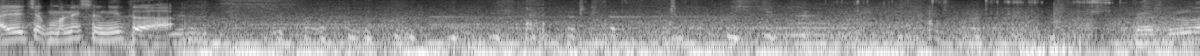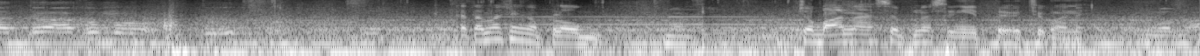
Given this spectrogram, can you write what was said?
ayo cek mana itu ah dulu tuh aku mau kita masih ngeplog. Coba nasib nasi itu cek mana Enggak apa.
